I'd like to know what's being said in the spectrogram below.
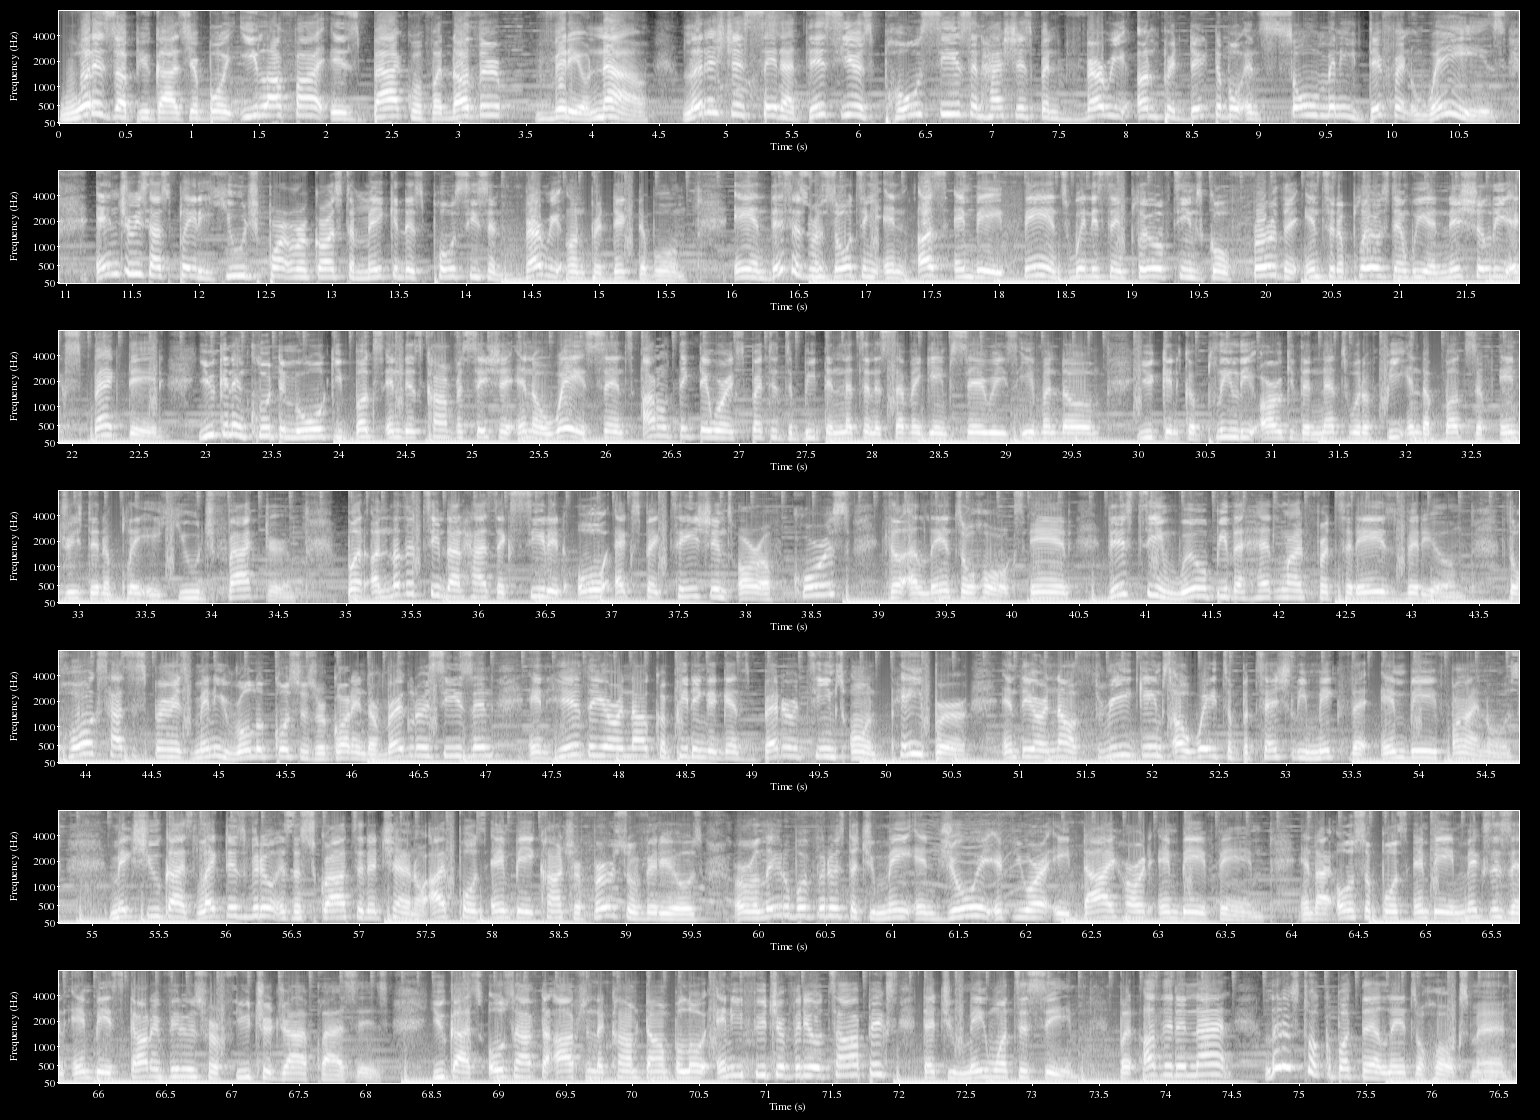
What is up you guys, your boy Elifye is back with another video. Now, let us just say that this year's postseason has just been very unpredictable in so many different ways. Injuries has played a huge part in regards to making this postseason very unpredictable. And this is resulting in us NBA fans witnessing playoff teams go further into the playoffs than we initially expected. You can include the Milwaukee Bucks in this conversation in a way since I don't think they were expected to beat the Nets in a 7 game series even though you can completely argue the Nets would have beaten the Bucks if injuries didn't play a huge factor. But another team that has exceeded all expectations are of course the Atlanta Hawks and this team will be the headline for today's video. The Hawks has experienced many roller coasters regarding the regular season and here they are now competing against better teams on paper and they are now three games away to potentially make the NBA finals. Make sure you guys like this video and subscribe to the channel. I post NBA controversial videos or relatable videos that you may enjoy if you are a die-hard NBA fan. And I also post NBA mixes and NBA scouting videos for future draft classes. You guys also have the option to comment down below any future video topics that you may want to see. But other than that, let us talk about the Atlanta Hawks, man.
